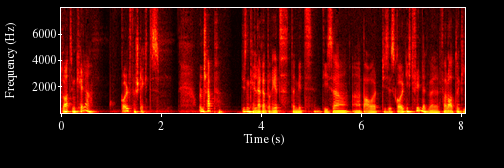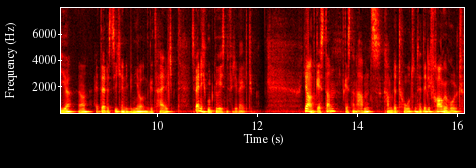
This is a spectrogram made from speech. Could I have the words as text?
dort im Keller Gold versteckt ist. Und ich habe diesen Keller repariert, damit dieser äh, Bauer dieses Gold nicht findet, weil vor lauter Gier ja, hätte er das sicher mit niemandem geteilt. Es wäre nicht gut gewesen für die Welt. Ja, und gestern, gestern Abend kam der Tod und hätte die Frau geholt.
